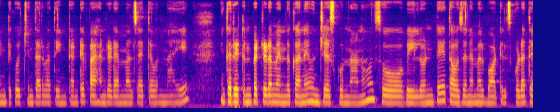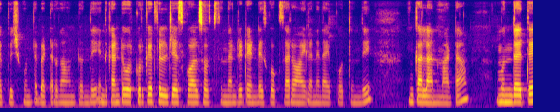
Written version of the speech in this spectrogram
ఇంటికి వచ్చిన తర్వాత ఏంటంటే ఫైవ్ హండ్రెడ్ ఎంఎల్స్ అయితే ఉన్నాయి. ఇంకా రిటర్న్ పెట్టడం ఎందుకనే ఉంచేసుకున్నాను. సో వీలుంటే థౌజండ్ ఎంఎల్ బాటిల్స్ కూడా తెప్పించుకుంటే బెటర్గా ఉంటుంది. ఎందుకంటే ఊరికూరికే ఫిల్ చేసుకోవాల్సి వస్తుందంటే టెన్ డేస్కి ఒకసారి ఆయిల్ అనేది అయిపోతుంది. ఇంకా అలా అనమాట ముందైతే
